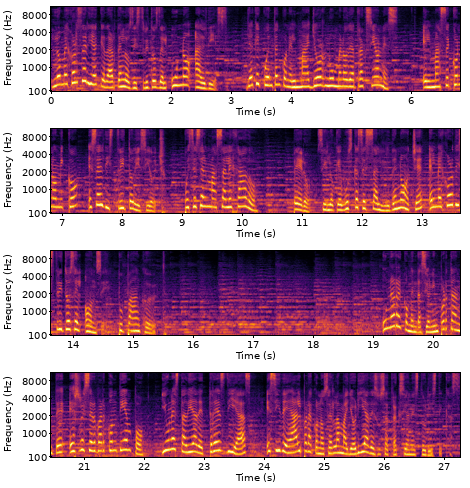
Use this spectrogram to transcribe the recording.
Lo mejor sería quedarte en los distritos del 1 al 10, ya que cuentan con el mayor número de atracciones. El más económico es el distrito 18, pues es el más alejado. Pero si lo que buscas es salir de noche, el mejor distrito es el 11, Pupancourt. Una recomendación importante es reservar con tiempo, y una estadía de tres días es ideal para conocer la mayoría de sus atracciones turísticas.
